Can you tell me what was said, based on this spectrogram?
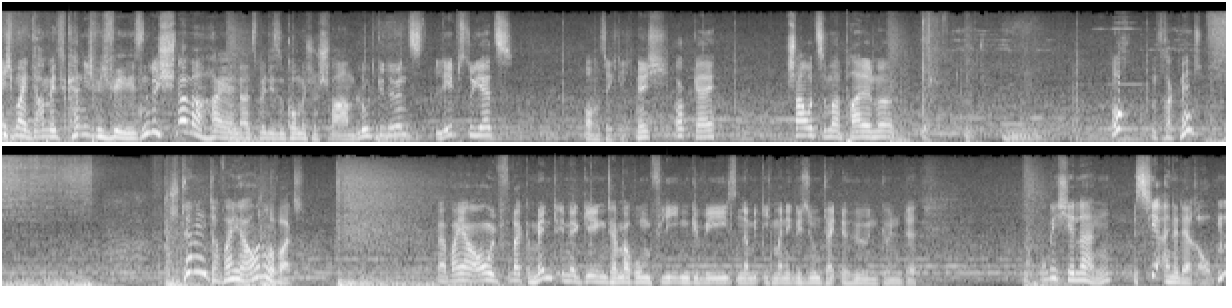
Ich meine, damit kann ich mich wesentlich schneller heilen, als mit diesem komischen Schwarmblutgedöns. Lebst du jetzt? Offensichtlich nicht. Okay. Ciao, Zimmerpalme. Oh, ein Fragment. Stimmt, da war ja auch noch was. Da war ja auch ein Fragment in der Gegend herumfliegen gewesen, damit ich meine Gesundheit erhöhen könnte. Wo gehe ich hier lang? Ist hier eine der Raupen?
